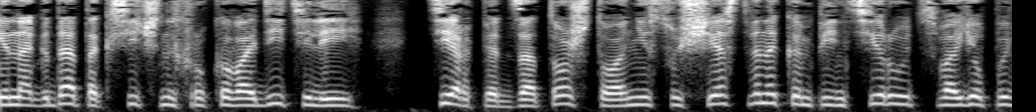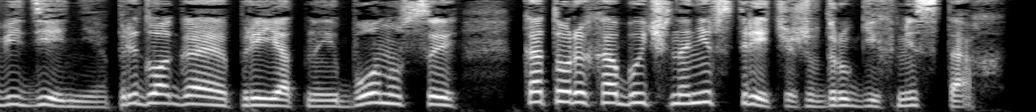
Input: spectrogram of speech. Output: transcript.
Иногда токсичных руководителей терпят за то, что они существенно компенсируют свое поведение, предлагая приятные бонусы, которых обычно не встретишь в других местах.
